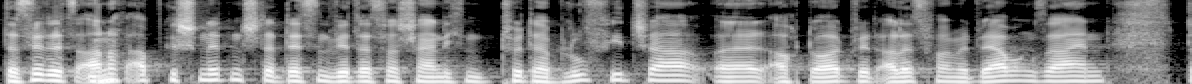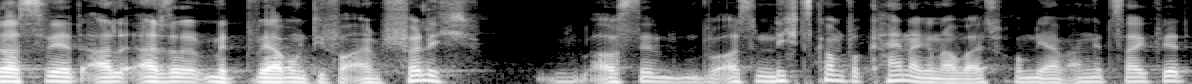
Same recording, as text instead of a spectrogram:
Das wird jetzt auch mhm. noch abgeschnitten. Stattdessen wird das wahrscheinlich ein Twitter Blue Feature. Äh, auch dort wird alles voll mit Werbung sein. Das wird alle, also mit Werbung, die vor allem völlig aus dem, aus dem Nichts kommt, wo keiner genau weiß, warum die einem angezeigt wird.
